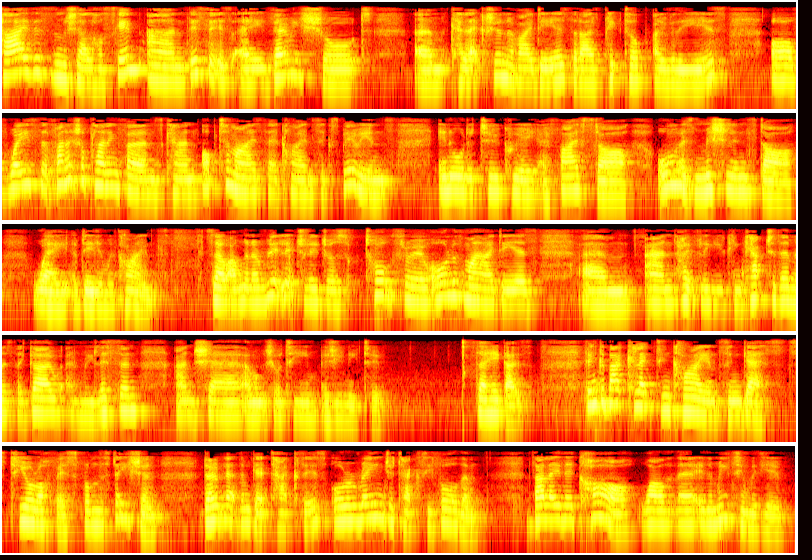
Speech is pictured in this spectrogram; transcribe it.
Hi, this is Michelle Hoskin, and this is a very short um, collection of ideas that I've picked up over the years of ways that financial planning firms can optimize their clients' experience in order to create a five star, almost Michelin star way of dealing with clients. So I'm going to literally just talk through all of my ideas um, and hopefully you can capture them as they go and re listen and share amongst your team as you need to. So here goes. Think about collecting clients and guests to your office from the station. Don't let them get taxis or arrange a taxi for them. Valet their car while they're in a meeting with you.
